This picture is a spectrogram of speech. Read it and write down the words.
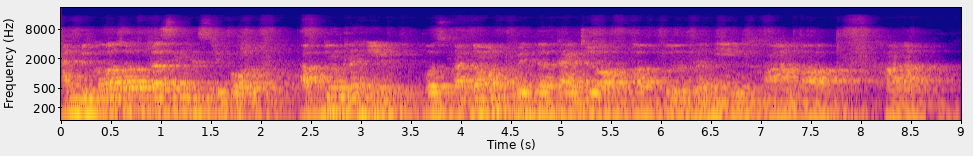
And because of crushing this revolt, Abdul Rahim was adorned with the title of Abdul Rahim Khan Khana.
